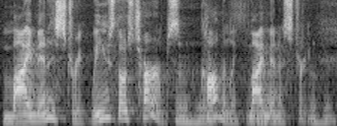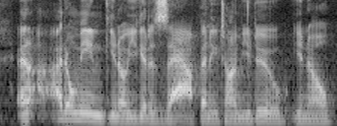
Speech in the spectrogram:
my ministry. We use those terms mm-hmm. commonly, my mm-hmm. ministry. Mm-hmm. And I don't mean, you know, you get a zap anytime you do, you know,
